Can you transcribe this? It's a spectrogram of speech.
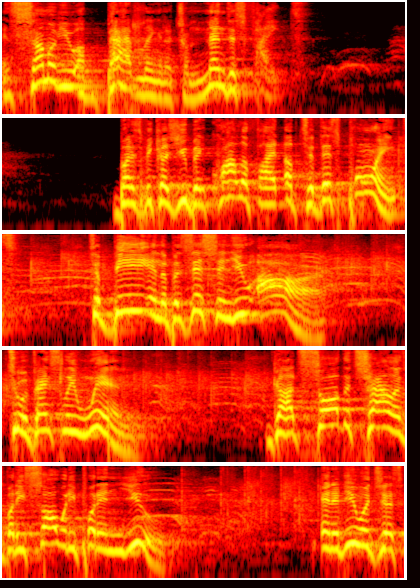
And some of you are battling in a tremendous fight. But it's because you've been qualified up to this point to be in the position you are to eventually win. God saw the challenge, but he saw what he put in you. And if you would just,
